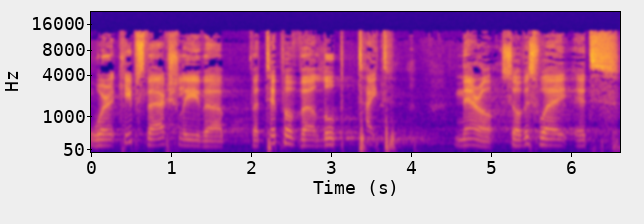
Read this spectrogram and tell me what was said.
where it keeps the, actually the, the tip of the loop tight, narrow. So, this way it's,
